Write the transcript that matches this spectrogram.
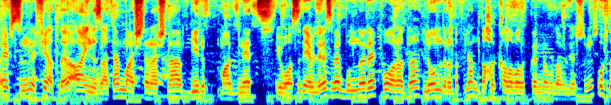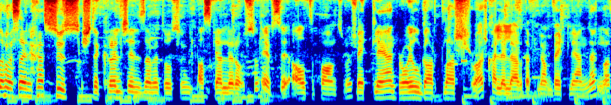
Hepsinin fiyatları aynı zaten. Baştan aşağı bir magnet yuvası diyebiliriz. Ve bunları bu arada Londra'da falan daha kalabalıklarını bulabiliyorsunuz. Burada mesela süs, işte Kraliçe Elizabeth olsun, askerler olsun. Hepsi 6 poundmuş. Bekleyen Royal Guard'lar var. Kalelerde falan bekleyenler. Bunlar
